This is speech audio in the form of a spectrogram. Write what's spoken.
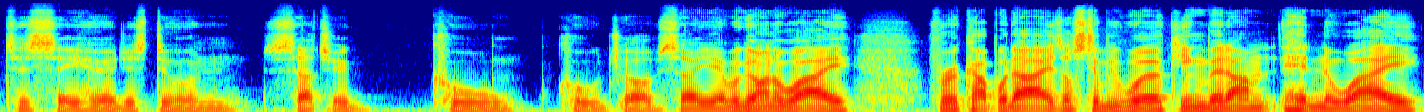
to see her just doing such a cool, cool job. So yeah, we're going away for a couple of days. I'll still be working, but I'm um, heading away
